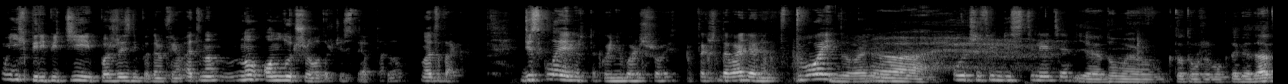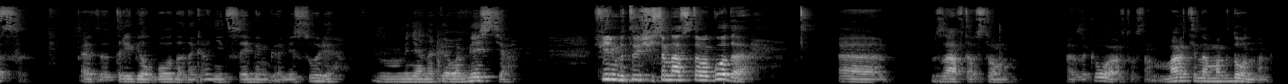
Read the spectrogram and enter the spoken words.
Их перипетии по жизни по этому фильму. Это нам... Ну, он лучший отрочист, я бы так сказал. Ну, это так. Дисклеймер такой небольшой. Так что давай, Леня, твой Давай. Ах, лучший фильм десятилетия. Я думаю, кто-то уже мог догадаться. Это «Три билборда на границе Эббинга, Миссури». У меня на первом месте. Фильм 2017 года э, за авторством... э, За кого авторством? Мартина Макдонна.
